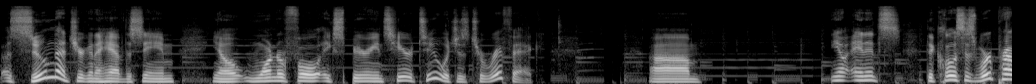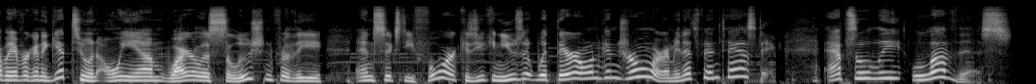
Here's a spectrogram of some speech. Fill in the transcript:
assume that you're going to have the same, you know, wonderful experience here too, which is terrific. Um, you know, and it's the closest we're probably ever going to get to an OEM wireless solution for the N64 because you can use it with their own controller. I mean, that's fantastic. Absolutely love this.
